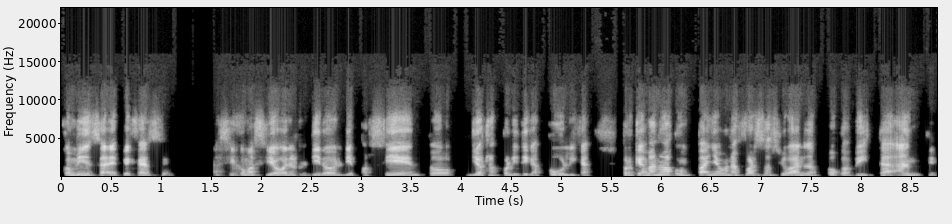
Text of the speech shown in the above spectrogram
comienza a despejarse? Así como ha sido con el retiro del 10% y otras políticas públicas, porque además nos acompaña una fuerza ciudadana tampoco vista antes.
